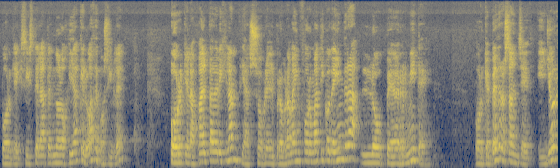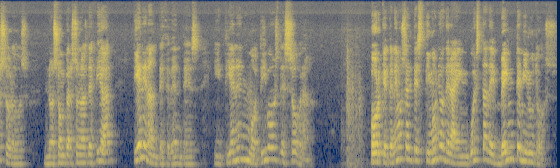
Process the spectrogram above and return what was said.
Porque existe la tecnología que lo hace posible porque la falta de vigilancia sobre el programa informático de Indra lo permite. Porque Pedro Sánchez y George Soros no son personas de fiar, tienen antecedentes y tienen motivos de sobra. Porque tenemos el testimonio de la encuesta de 20 minutos.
